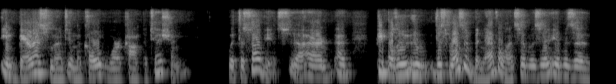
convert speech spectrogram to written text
embarrassment in the Cold War competition with the Soviets. Uh, our, uh, people who, who, this wasn't benevolence; it was a, it was a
